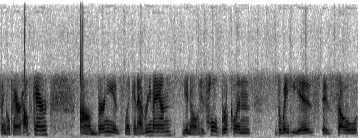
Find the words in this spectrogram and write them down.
single payer health care. Um, Bernie is like an everyman. You know, his whole Brooklyn, the way he is, is so.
